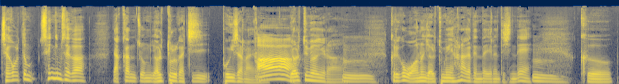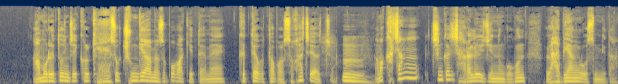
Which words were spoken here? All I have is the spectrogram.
제가 볼 땐 생김새가 약간 좀 열둘 같이 보이잖아요. 아. 12명이라. 음. 그리고 one은 12명이 하나가 된다 이런 뜻인데 음. 그 아무래도 이제 그걸 계속 중계하면서 뽑았기 때문에 그때부터 벌써 화제였죠. 음. 아마 가장 지금까지 잘 알려져 있는 곡은 La Vie en Rose입니다.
